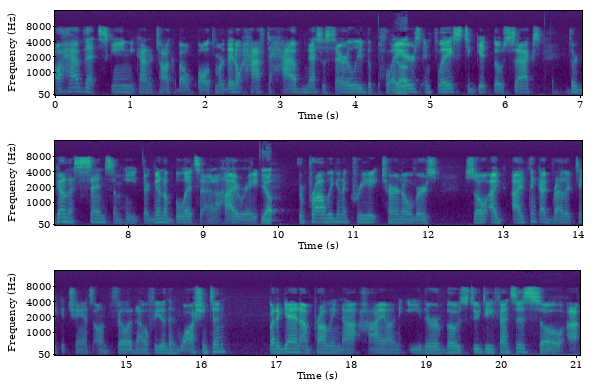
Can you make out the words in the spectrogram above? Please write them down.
have that scheme you kind of talk about Baltimore. They don't have to have necessarily the players yep. in place to get those sacks. They're gonna send some heat. They're gonna blitz at a high rate. Yep. They're probably gonna create turnovers. So I I think I'd rather take a chance on Philadelphia than Washington. But again, I'm probably not high on either of those two defenses. So I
